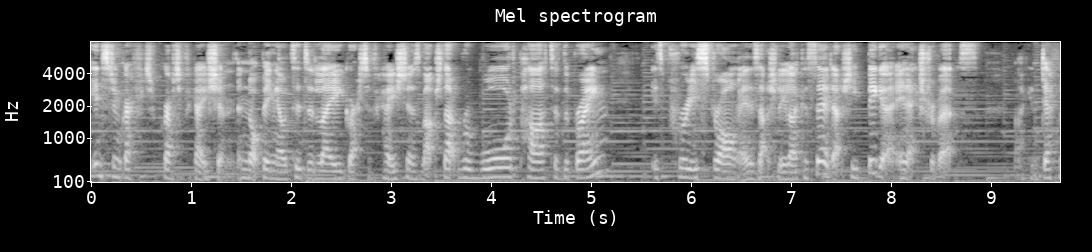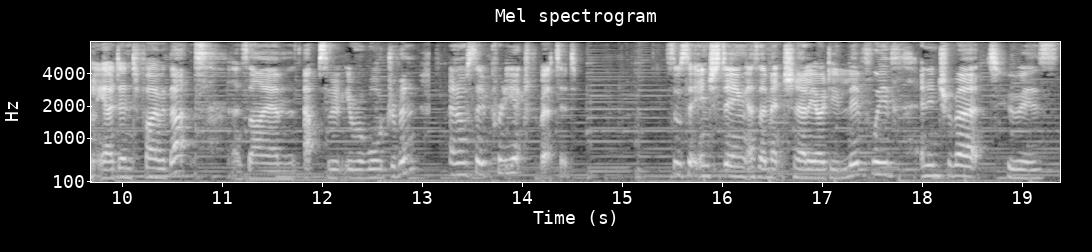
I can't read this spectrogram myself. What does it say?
instant gratification and not being able to delay gratification as much. That reward part of the brain is pretty strong and is actually, like I said, actually bigger in extroverts. I can definitely identify with that as I am absolutely reward driven and also pretty extroverted. It's also interesting, as I mentioned earlier, I do live with an introvert who is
